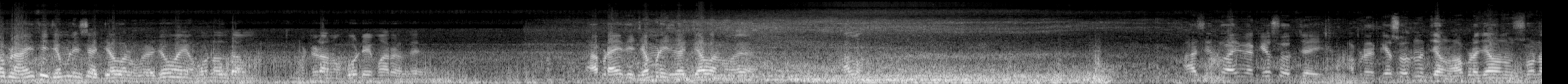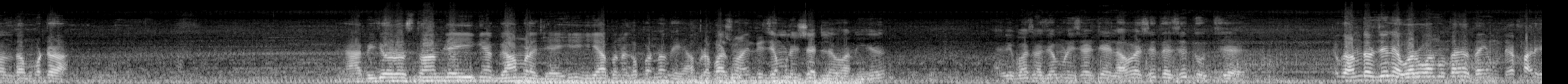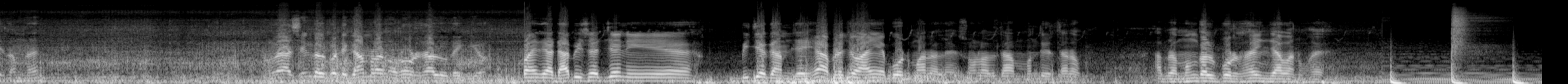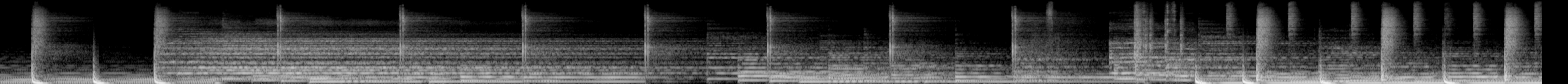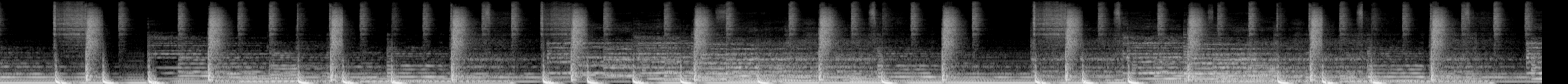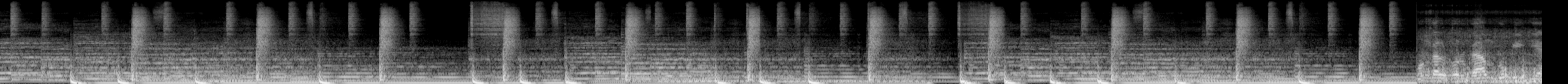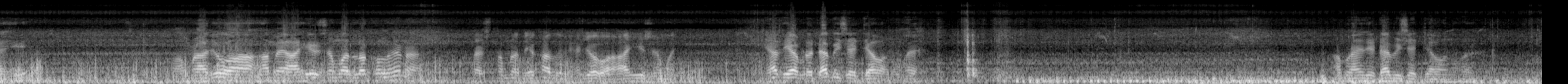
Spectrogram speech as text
આપણે અહીંથી જમણી સાઈડ જવાનું હોય. જો અહીંયા હોનલધામ મઢડાનો ગોડે મારેલ છે. આપણે અહીંથી જમણી સાઈડ જવાનું હોય હાલો. આ સીધો હાઈવે કેશોદ જાય. આપણે કેશોદ નથી જવાનું. આપણે જવાનું સોનલધામ મઢડા. આ બીજો રસ્તો આમ જાય એ ક્યાંક ગામડે જાય એ આપણને ખબર નથી. આપણે પાછું અહીંથી જમણી સાઈડ લેવાની છે. એની પાછા જમણી સાઈડ જાય હવે સીધે સીધું જ છે. અંદર જઈને વરવાનું થાય ત્યાં હું દેખાડી તમને. હવે આ સિંગલ પટ્ટી ગામડાનો રોડ ચાલુ થઈ ગયો. પણ ત્યાં ડાબી સાઈડ જાય ને બીજે ગામ જાય હે આપણે જો અહીંયા બોટ મારેલ હે સોનલધામ મંદિર તરફ. આપણે મંગલપુર થઈને જવાનું હે મંગલપુર ગામ ભૂગી ગયા છે હમણાં જો સામે આહિર સમાજ લખેલો છે ને, બસ તમને દેખાતો ને જો આહિર સમાજ. ત્યાંથી આપણે ડાબી સાઈડ જવાનું છે આપણે અહીંથી ડાબી સાઈડ જવાનું છે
